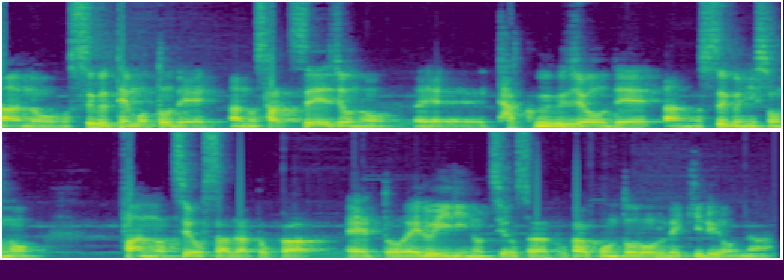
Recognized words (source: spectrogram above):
あの、すぐ手元で、あの、撮影所の、えー卓上で、あの、すぐにその、ファンの強さだとか、えっ、と、LED の強さだとか、コントロールできるような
